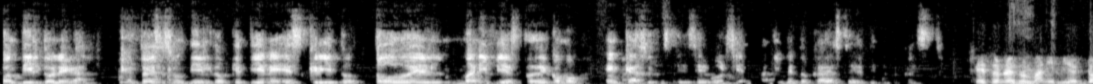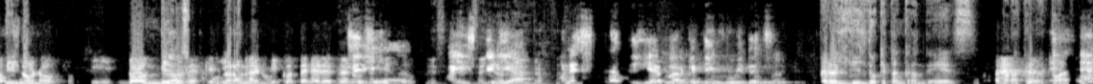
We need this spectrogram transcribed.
con dildo legal. Entonces es un dildo que tiene escrito todo el manifiesto de cómo en caso de que ustedes se divorcien, a ti me toca esto y a ti me toca esto. Eso no es Pero un manifiesto, dildo- uno. Y dos, un ¿no es que es grande, ¿no? práctico tener eso en un dildo? Es Güey, el señor sería Dildo. una estrategia de marketing muy densa. Pero el dildo, ¿qué tan grande es? Para tener toda esa Mira,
